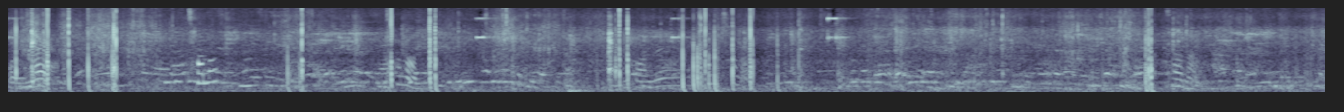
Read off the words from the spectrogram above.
얼마야? 천 원? 천 원. 이거는 3천 원. 2천 원. 아,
